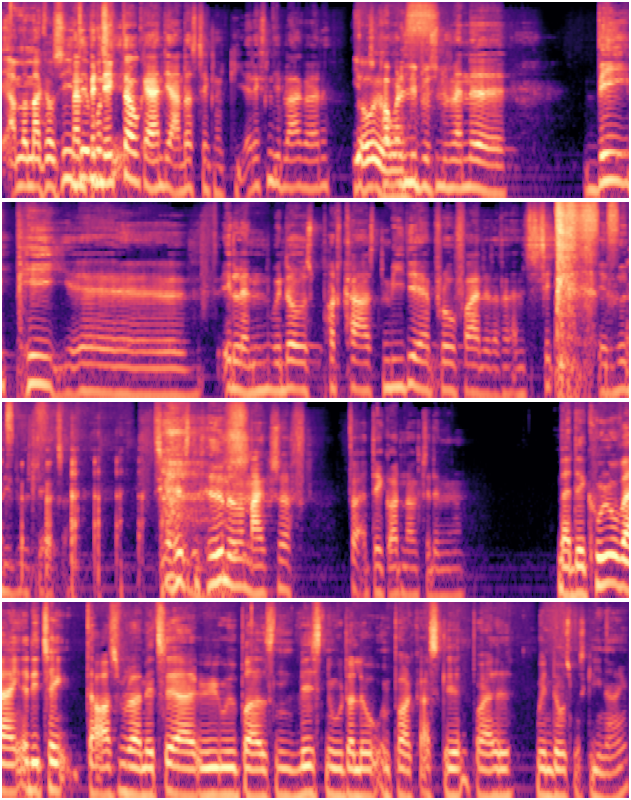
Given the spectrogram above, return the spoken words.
Ja, men man kan jo sige... Man det er benægter jo gerne de andres teknologi. Er det ikke sådan, de plejer at gøre det? Jo, Så jo. kommer det lige pludselig en uh, VP, uh, et eller andet Windows Podcast Media Profile, eller sådan noget. Sindssygt helvede lige pludselig, altså. Det skal helst hedde noget med Microsoft, før det er godt nok til dem, jo. Men det kunne jo være en af de ting, der også ville være med til at øge udbredelsen, hvis nu der lå en podcast på alle Windows-maskiner, ikke?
